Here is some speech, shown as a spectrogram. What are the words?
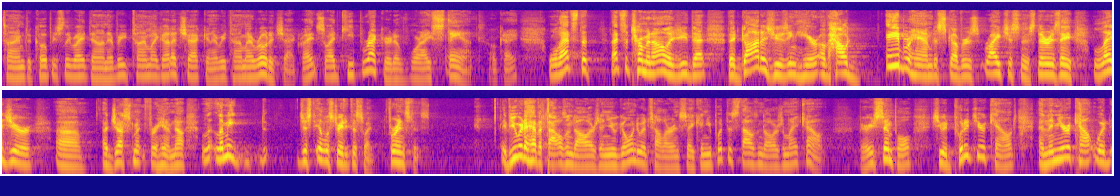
time to copiously write down every time I got a check and every time I wrote a check, right? So I'd keep record of where I stand, okay? Well, that's the, that's the terminology that, that God is using here of how Abraham discovers righteousness. There is a ledger uh, adjustment for him. Now, l- let me just illustrate it this way. For instance, if you were to have $1,000 and you go into a teller and say, Can you put this $1,000 in my account? Very simple. She would put it to your account, and then your account would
